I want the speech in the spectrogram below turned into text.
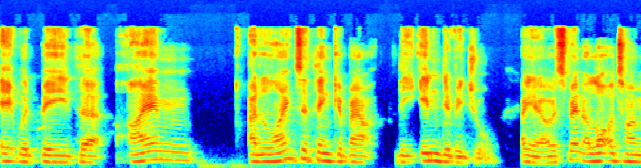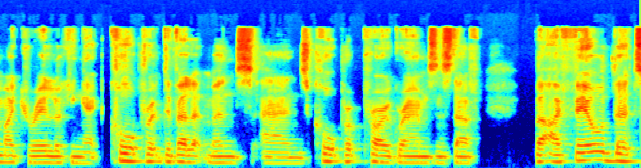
it would be that I am, I'd like to think about the individual you know, I spent a lot of time in my career looking at corporate developments and corporate programs and stuff. But I feel that,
